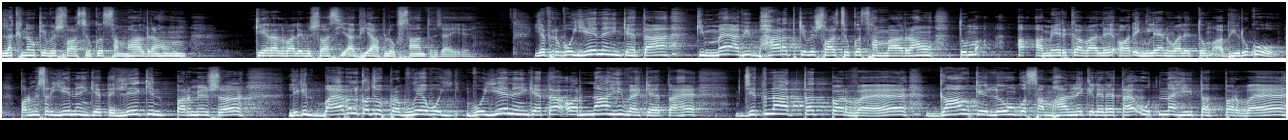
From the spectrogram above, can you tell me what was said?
लखनऊ के विश्वासियों को संभाल रहा हूँ, केरल वाले विश्वासी अभी आप लोग शांत हो जाइए। या फिर वो ये नहीं कहता कि मैं अभी भारत के विश्वासियों को संभाल रहा हूँ, तुम अमेरिका वाले और इंग्लैंड वाले, तुम अभी रुको। परमेश्वर ये नहीं कहते, लेकिन परमेश्वर, लेकिन बाइबल का जो प्रभु है, वो वो ये नहीं कहता और ना ही वह कहता है, जितना तत्पर वह गाँव के लोगों को संभालने के लिए रहता है, उतना ही तत्पर वह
